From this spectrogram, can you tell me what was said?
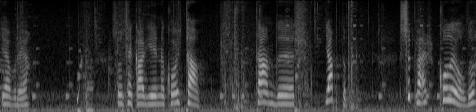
Gel buraya. Sonra tekrar yerine koy. Tamam. Tamamdır. Yaptım. Süper. Kolay oldu.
